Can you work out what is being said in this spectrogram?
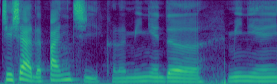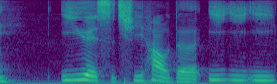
接下来的班级可能明年的明年一月十七号的一一一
